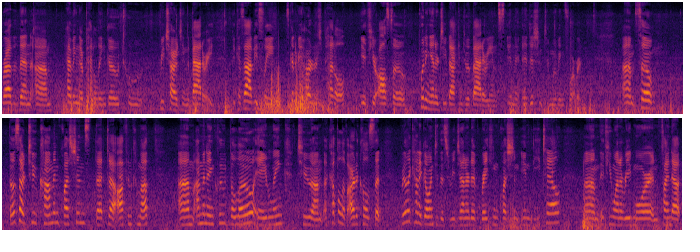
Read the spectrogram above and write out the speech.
rather than um, having their pedaling go to recharging the battery, because obviously it's going to be harder to pedal if you're also putting energy back into a battery in, in addition to moving forward. Um, so those are two common questions that uh, often come up. Um, I'm going to include below a link to um, a couple of articles that really kind of go into this regenerative braking question in detail. Um, if you want to read more and find out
